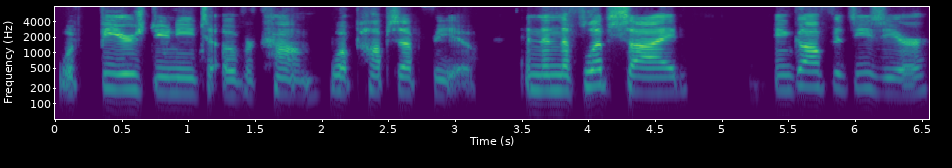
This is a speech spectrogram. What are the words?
What fears do you need to overcome? What pops up for you? And then the flip side, in golf, it's easier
